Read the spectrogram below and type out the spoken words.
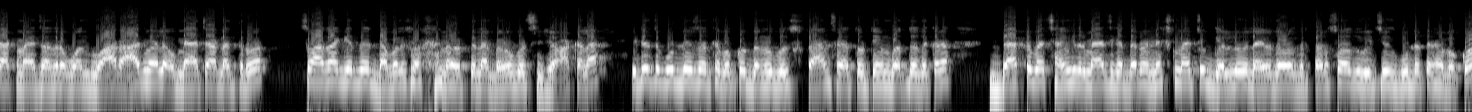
ಬ್ಯಾಕ್ ಮ್ಯಾಚ್ ಅಂದ್ರೆ ಒಂದ್ ವಾರ ಆದ್ಮೇಲೆ ಮ್ಯಾಚ್ ಆಡ್ಲತ್ತಿರು. ಸೊ ಅದಾಗಿದ್ದು ಡಬಲ್ ಶಾಕ್ ಅನ್ನೋದು ನಾ ಬೆಂಗಳೂರು ಬುಲ್ಸ್ ಶಾಕ್ ಅಲ್ಲ. ಇಟ್ ಇಸ್ ಗುಡ್ ನ್ಯೂಸ್ ಅಂತ ಹೇಳ್ಬೇಕು. ಬೆಂಗಳೂರು ಬುಲ್ಸ್ ಫ್ಯಾನ್ಸ್ ಆಯ್ತು ಟೀಮ್ ಗೊತ್ತು ಅದಕ್ಕೆ. ಬ್ಯಾಕ್ ಟು ಬ್ಯಾಕ್ ಹೆಂಗಿದ್ರು ಮ್ಯಾಚ್ ಗೆದ್ದರು. ನೆಕ್ಸ್ಟ್ ಮ್ಯಾಚ್ ಗೆಲ್ಲು ಲೈವ್ ಇರ್ತಾರೆ. ಸೊ ಅದು ವಿಚ್ ಇಸ್ ಗುಡ್ ಅಂತ ಹೇಳ್ಬೇಕು.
